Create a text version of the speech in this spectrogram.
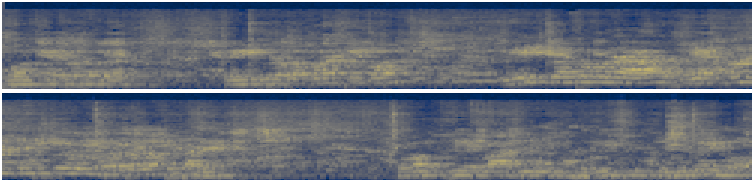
ফল খেয়ে কথা বলেন এই ব্রত করা কি ফল? এই ব্রত করার এক মাস যদি কেউ এই ব্রত করতে পারে খেয়ে বা যদি যেগুলোই হোক,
